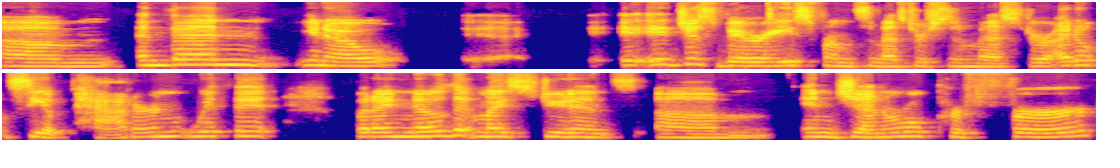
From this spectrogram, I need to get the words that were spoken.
Um, and then, you know, it, it just varies from semester to semester. I don't see a pattern with it, but I know that my students um, in general prefer,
